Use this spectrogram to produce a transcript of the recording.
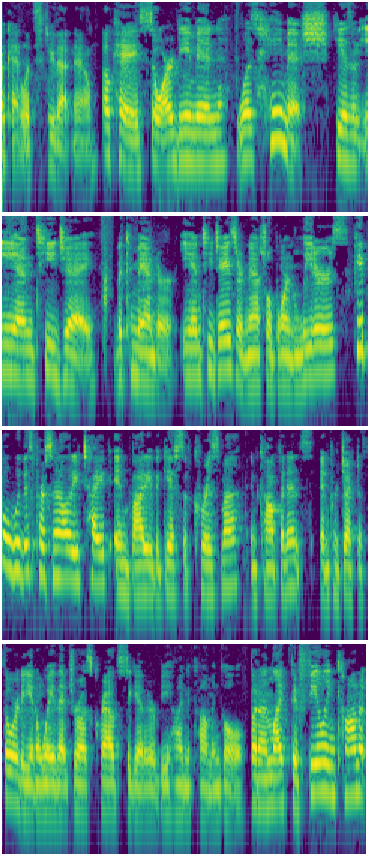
Okay, let's do that now. Okay, so our demon was Hamish. He is an ENTJ, the commander. ENTJs are natural born leaders. People with this personality type embody the gifts of charisma and confidence and project authority in a way that draws crowds together behind a common goal. But unlike their feeling con-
